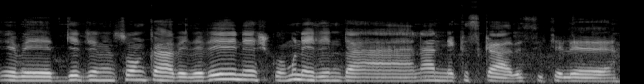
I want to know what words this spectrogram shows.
Evet, gecenin son kahveleri Neşkom'un elinden. Anne kız kahvesi içelim.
